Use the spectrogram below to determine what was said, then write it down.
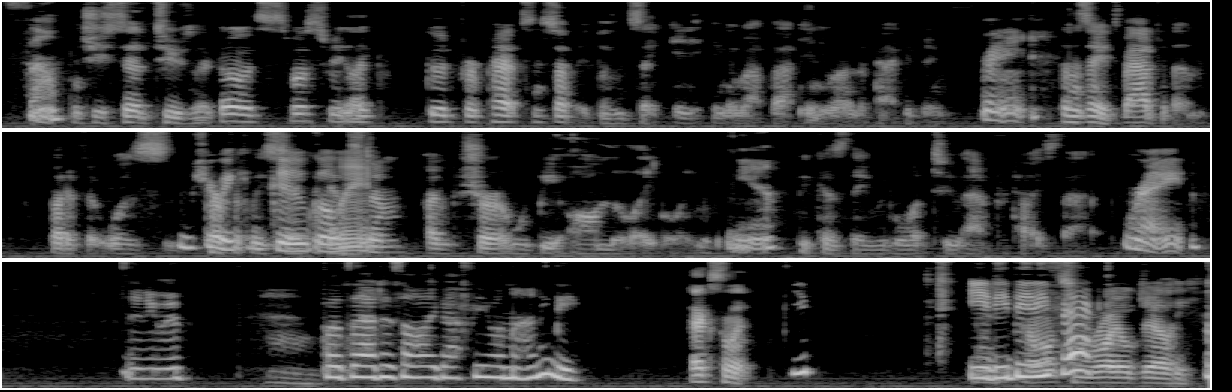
so And she said too, she's like, "Oh, it's supposed to be like good for pets and stuff." It doesn't say anything about that anywhere in the packaging. right, It doesn't say it's bad for them, but if it was I'm sure we perfectly safe Google against it. them, I'm sure it would be on the labeling yeah, because they would want to advertise that. right. Anyway, Hmm. but that is all I got for you on the honeybee. Excellent. Itty I bitty fact. royal jelly.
